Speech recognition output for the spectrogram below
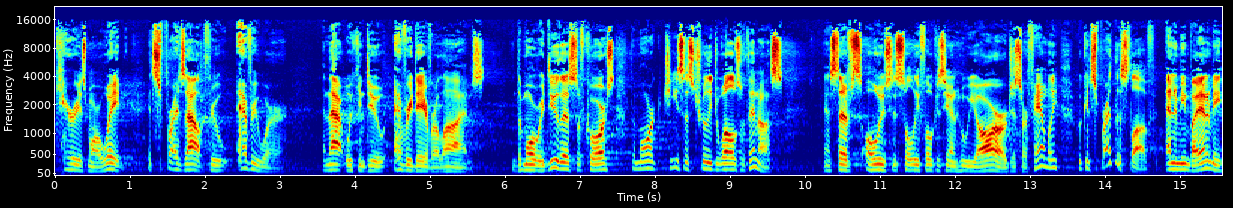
carries more weight. It spreads out through everywhere, and that we can do every day of our lives. The more we do this, of course, the more Jesus truly dwells within us. instead of always just solely focusing on who we are or just our family, we can spread this love, enemy by enemy,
